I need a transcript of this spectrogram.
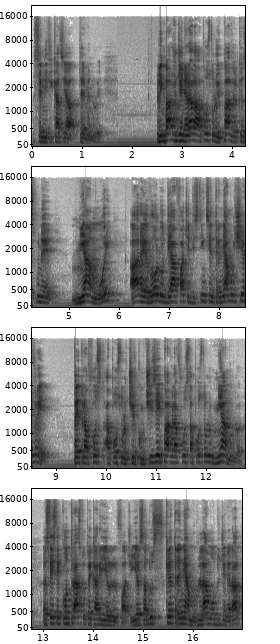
semnificația termenului. Limbajul general al apostolului Pavel când spune neamuri are rolul de a face distinție între neamuri și evrei. Petru a fost apostolul circumcizei, Pavel a fost apostolul neamurilor. Ăsta este contrastul pe care el îl face. El s-a dus către neamuri, la modul general,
